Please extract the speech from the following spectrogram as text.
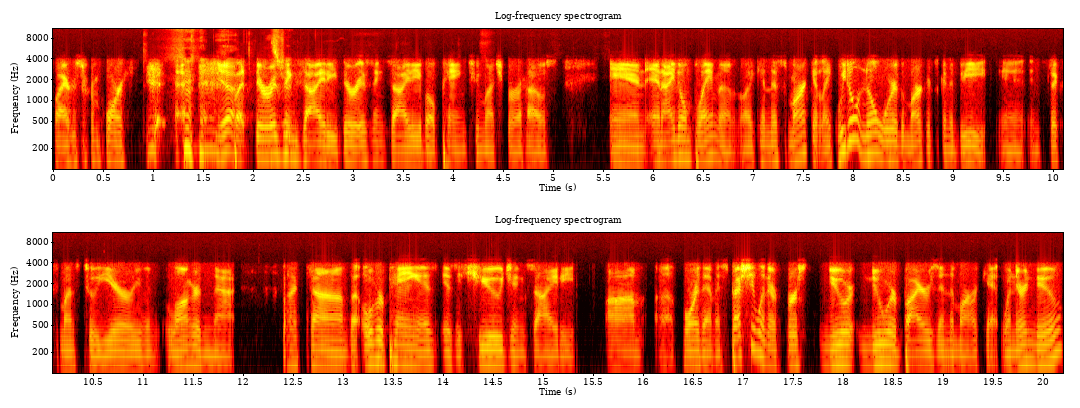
buyer's remorse. yeah, but there is anxiety. There is anxiety about paying too much for a house, and and I don't blame them. Like in this market, like we don't know where the market's going to be in, in six months to a year or even longer than that. But um, but overpaying is is a huge anxiety um, uh, for them, especially when they're first newer newer buyers in the market. When they're new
